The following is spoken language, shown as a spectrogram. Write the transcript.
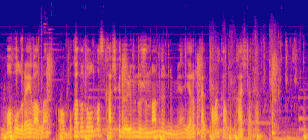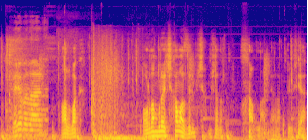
mob olur eyvallah. Ama bu kadar da olmaz. Kaç kere ölümün ucundan döndüm ya. Yarım kalp falan kaldım. Kaç defa. Merhabalar. Al bak. Oradan buraya çıkamaz dedim. Çıkmış adam. Allah'ım ya Rabbim ya.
